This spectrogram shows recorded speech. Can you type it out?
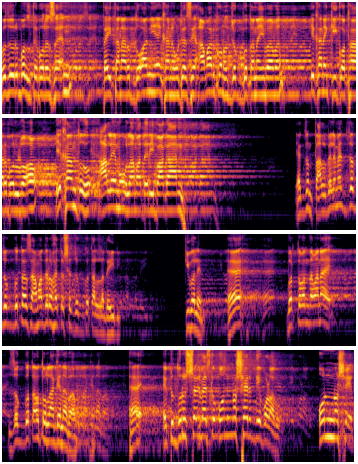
হুজুর বলতে বলেছেন, তাই তানার দোয়া নিয়ে এখানে উঠেছে, আমার কোনো যোগ্যতা নাই বাবা। এখানে কি কথা আর বলব? এখান তো আলেম ওলামাদেরই বাগান। একজন তালবেলেমের যা যোগ্যতা আছে, আমাদেরও হয়তো সে যোগ্যতা আল্লাহ দেয়নি। কি বলেন? হ্যাঁ বর্তমান জামানায় যোগ্যতাও তো লাগে না বাপ। হ্যাঁ একটু দুরুশ্বর ব্যাসকে অন্য শের দিয়ে পড়াবো। অন্য শের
